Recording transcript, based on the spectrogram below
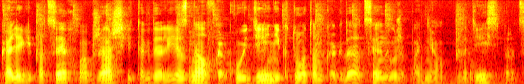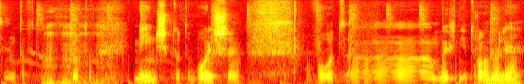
коллеги по цеху, обжарщики и так далее, я знал, в какой день и кто там, когда цены уже поднял на 10%, там, mm-hmm. кто-то меньше, кто-то больше, вот, а, мы их не тронули,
